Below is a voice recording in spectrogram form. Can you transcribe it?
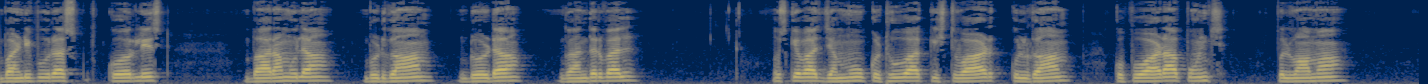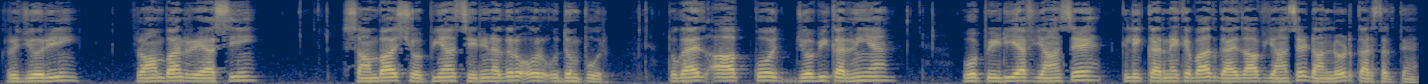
Bandipora score list Baramulla Budgam Doda Ganderbal उसके बाद जम्मू, कठुआ, किश्तवाड़, कुलगाम, कुपवाड़ा, पुंछ, पुलवामा, रजौरी, रामबन, रियासी, सांबा, शोपियाँ, श्रीनगर और उधमपुर। तो गैज आपको जो भी करनी है, वो पीडीएफ यहाँ से क्लिक करने के बाद गैज आप यहाँ से डाउनलोड कर सकते हैं।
